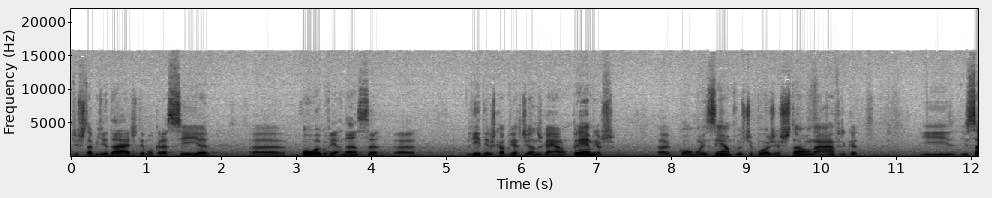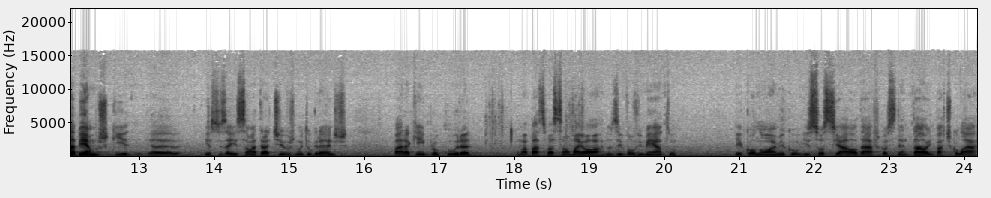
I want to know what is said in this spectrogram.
de estabilidade, democracia, uh, boa governança. Uh, líderes cabo-verdianos ganharam prêmios como exemplos de boa gestão na África e, e sabemos que esses aí são atrativos muito grandes para quem procura uma participação maior no desenvolvimento econômico e social da África Ocidental, em particular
